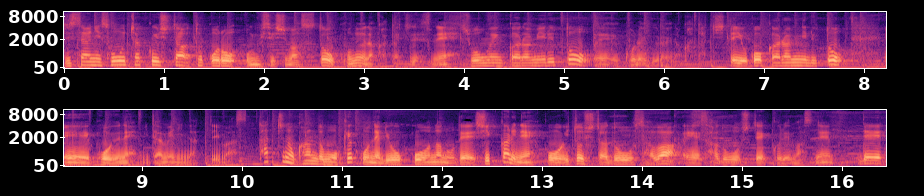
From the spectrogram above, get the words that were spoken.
実際に装着したところお見せしますとこのような形ですね。正面から見ると、えこれぐらいの形。で横から見ると、えーこういうね見た目になっています。タッチの感度も結構ね良好なのでしっかりねこう意図した動作は、えー作動してくれますね。で、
